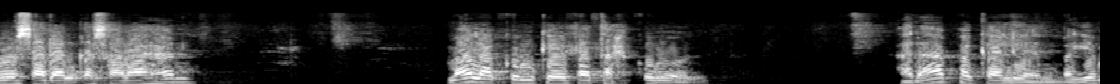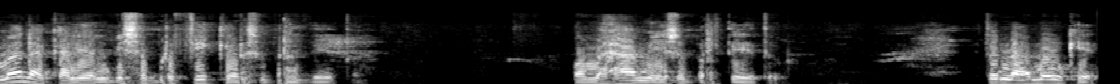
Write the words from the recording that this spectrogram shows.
dosa dan kesalahan? Malakum kaifa tahkumun? Ada apa kalian? Bagaimana kalian bisa berpikir seperti itu? Memahami seperti itu. Itu tidak mungkin.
